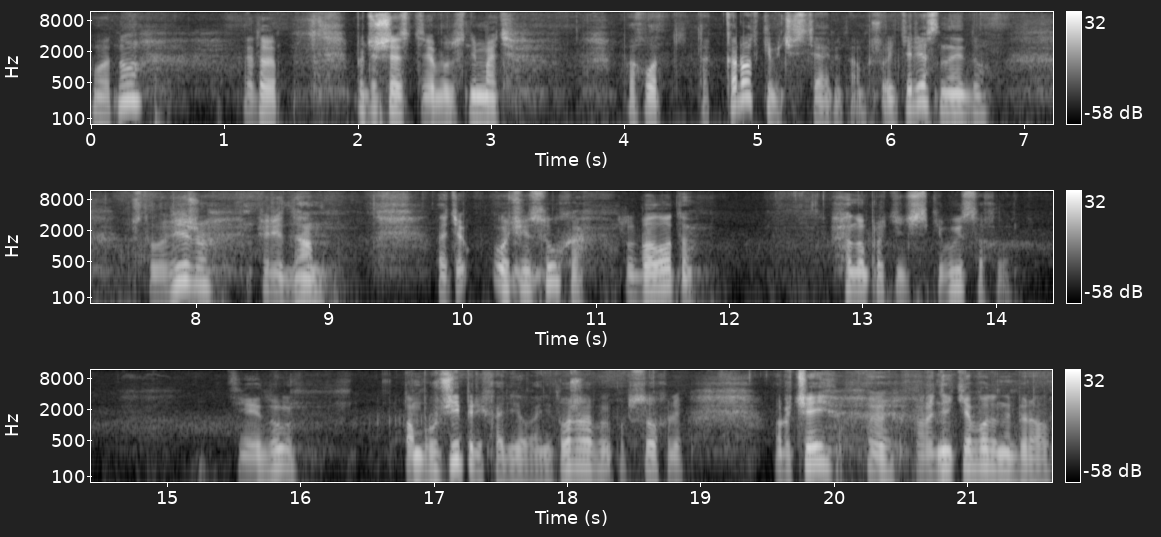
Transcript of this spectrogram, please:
Вот, ну, это путешествие я буду снимать поход так короткими частями, там, что интересно найду, что вижу, передам. Кстати, очень сухо, тут болото, оно практически высохло. Я иду, там ручьи переходил, они тоже обсохли. Ручей э, в роднике воду набирал,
